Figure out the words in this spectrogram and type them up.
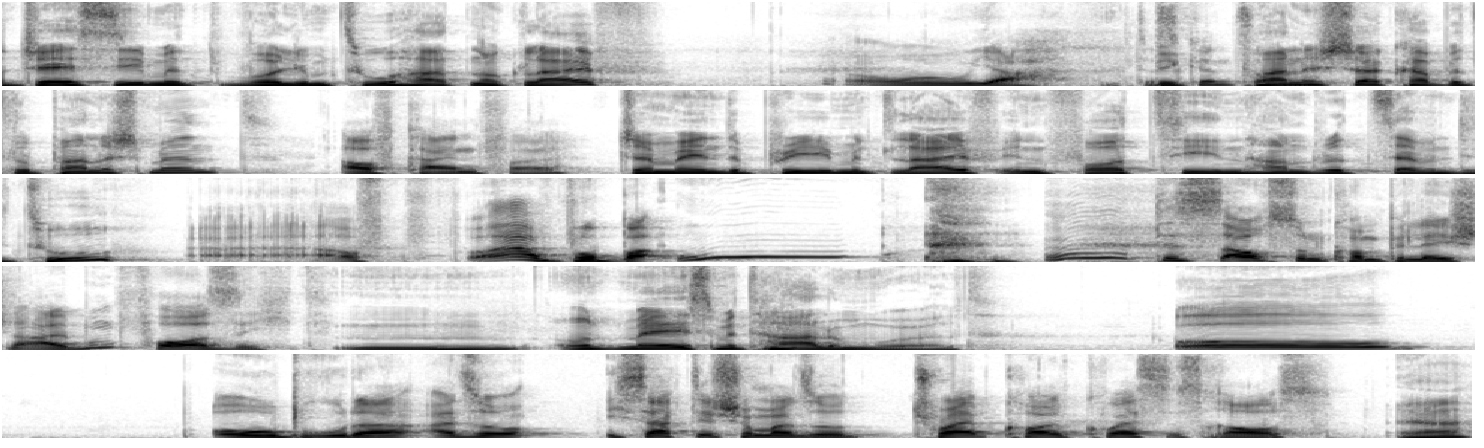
JC mit Volume 2 Hard Knock Live, Oh ja. Das Big könnte sein. Punisher Capital Punishment, Auf keinen Fall. Jermaine Dupri mit Live in 1472, Auf, ah, wobei. Uh, uh, das ist auch so ein Compilation-Album. Vorsicht. und Mace mit Harlem World. Oh. Oh, Bruder. Also, ich sag dir schon mal so: Tribe Called Quest ist raus. Ja?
